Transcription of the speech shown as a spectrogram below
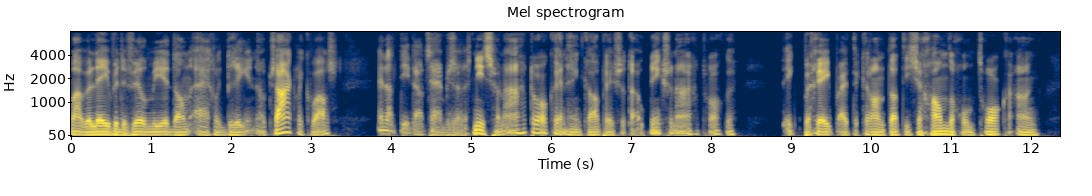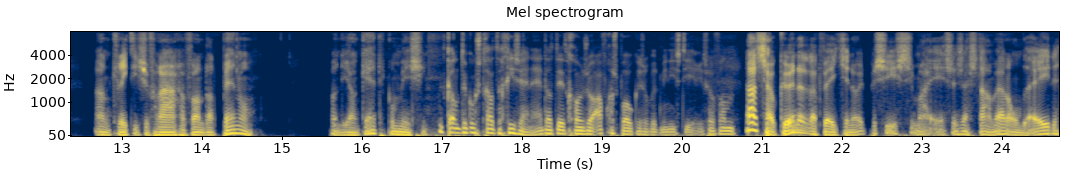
Maar we leverden veel meer dan eigenlijk dringend noodzakelijk was. En dat, dat hebben ze er niets van aangetrokken. En Henk Kamp heeft er daar ook niks van aangetrokken. Ik begreep uit de krant dat hij zich handig onttrok aan, aan kritische vragen van dat panel. Van die enquêtecommissie. Het kan natuurlijk ook strategie zijn, hè? Dat dit gewoon zo afgesproken is op het ministerie. Zo van, Dat zou kunnen, dat weet je nooit precies. Maar ze staan wel onder Ede.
